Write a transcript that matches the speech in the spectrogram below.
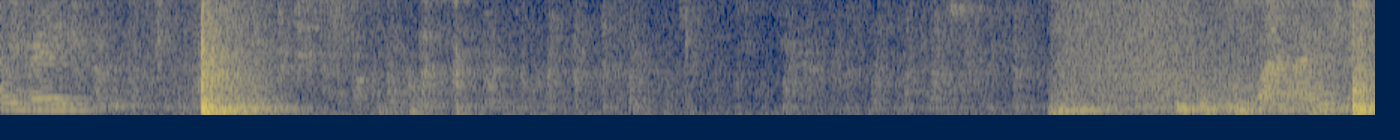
When you're ready. Just like those.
